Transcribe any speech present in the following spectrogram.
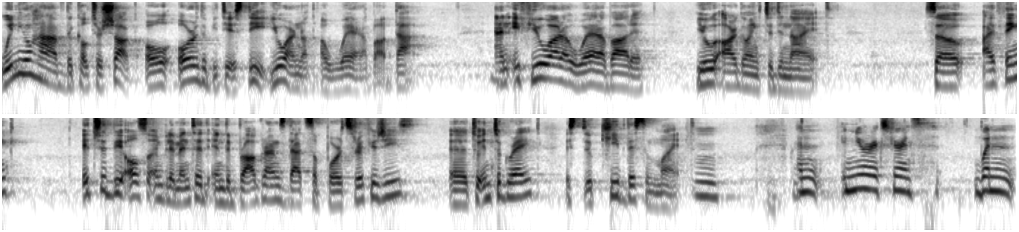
when you have the culture shock or, or the PTSD, you are not aware about that. And if you are aware about it, you are going to deny it. So I think it should be also implemented in the programs that supports refugees uh, to integrate, is to keep this in mind. Mm. And in your experience, when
